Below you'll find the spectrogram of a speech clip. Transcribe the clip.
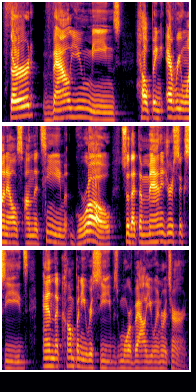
Third, value means helping everyone else on the team grow so that the manager succeeds and the company receives more value in return.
